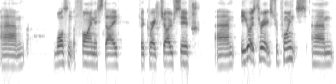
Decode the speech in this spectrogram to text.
Um, wasn't the finest day for Greg Joseph. Um, he got his three extra points, um,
